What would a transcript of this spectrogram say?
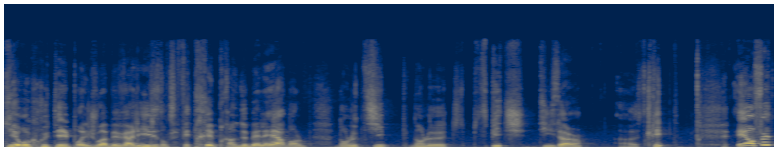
qui est recruté pour aller jouer à Beverly Hills, donc ça fait très Prince de Bel Air dans le, dans le type, dans le speech, teaser, euh, script. Et en fait,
